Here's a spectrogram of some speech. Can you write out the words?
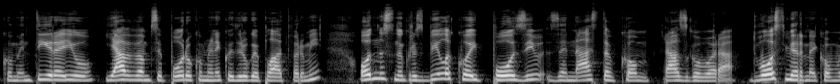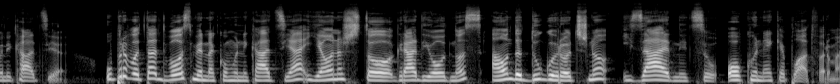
komentiraju, jave vam se porukom na nekoj drugoj platformi, odnosno kroz bilo koji poziv za nastavkom razgovora, dvosmjerne komunikacije. Upravo ta dvosmjerna komunikacija je ono što gradi odnos, a onda dugoročno i zajednicu oko neke platforme.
